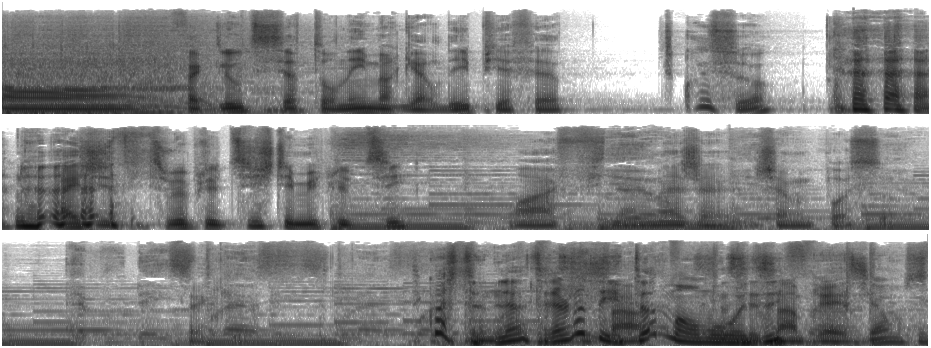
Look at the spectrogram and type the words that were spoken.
On... Fait que l'autre, s'est retourné, il m'a regardé, puis il a fait C'est quoi ça? hey, j'ai dit Tu veux plus petit? Je t'ai mis plus petit. Ouais, finalement, je- j'aime pas ça. Fait que, C'est quoi cette là Tu rajoutes des sans- tonnes, mon ça, maudit? C'est sans pression, ça.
